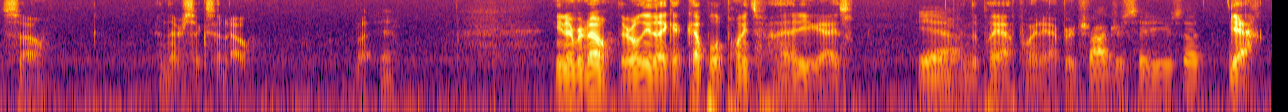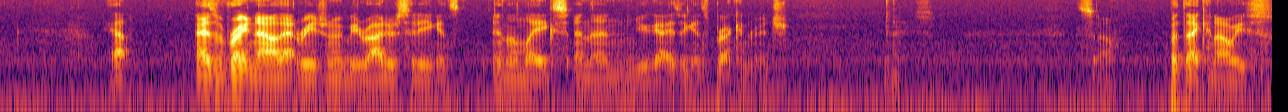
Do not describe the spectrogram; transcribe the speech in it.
So, and they're six and zero. But Yeah. you never know. They're only like a couple of points ahead of you guys Yeah. in the playoff point average. Roger City, you said? Yeah. Yeah. As of right now, that region would be Rogers City against Inland Lakes, and then you guys against Breckenridge. So, but that can always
